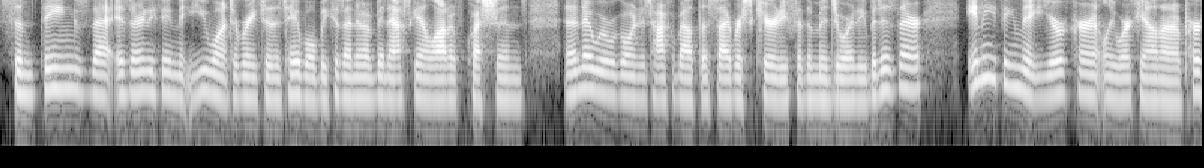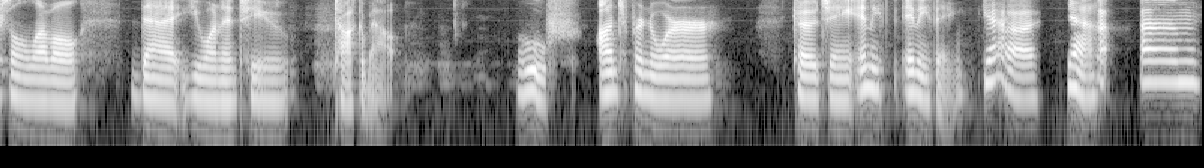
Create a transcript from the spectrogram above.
some things that is there anything that you want to bring to the table? Because I know I've been asking a lot of questions, and I know we were going to talk about the cybersecurity for the majority, but is there anything that you're currently working on on a personal level that you wanted to talk about? oof Entrepreneur, coaching, any anything. yeah Yeah. Um.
